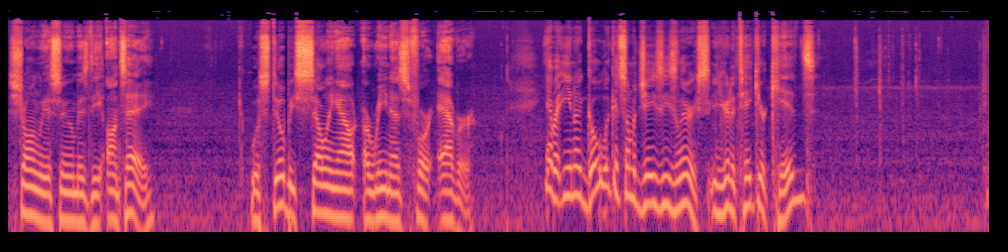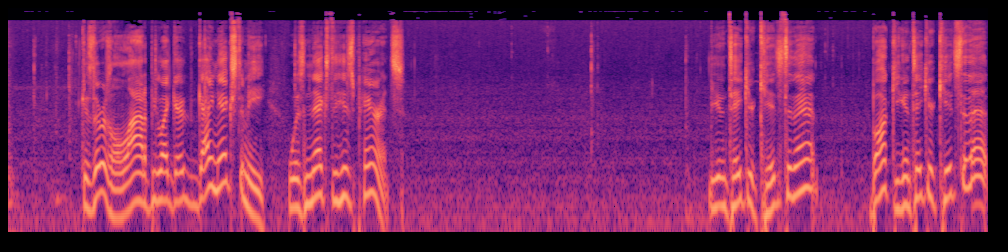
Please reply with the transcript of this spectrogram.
strongly assume is the Once, will still be selling out arenas forever. Yeah, but you know, go look at some of Jay Z's lyrics. You're going to take your kids? Because there was a lot of people. Like a guy next to me was next to his parents. You going to take your kids to that? Buck, you going to take your kids to that?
